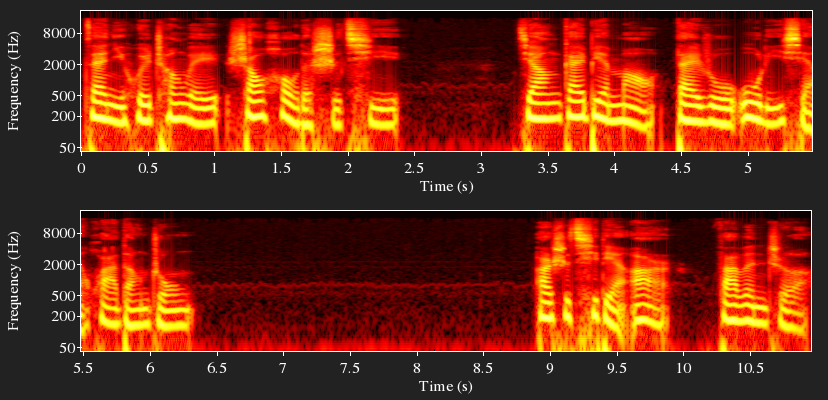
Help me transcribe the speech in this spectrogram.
在你会称为稍后的时期。将该变貌带入物理显化当中。二十七点二，发问者，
